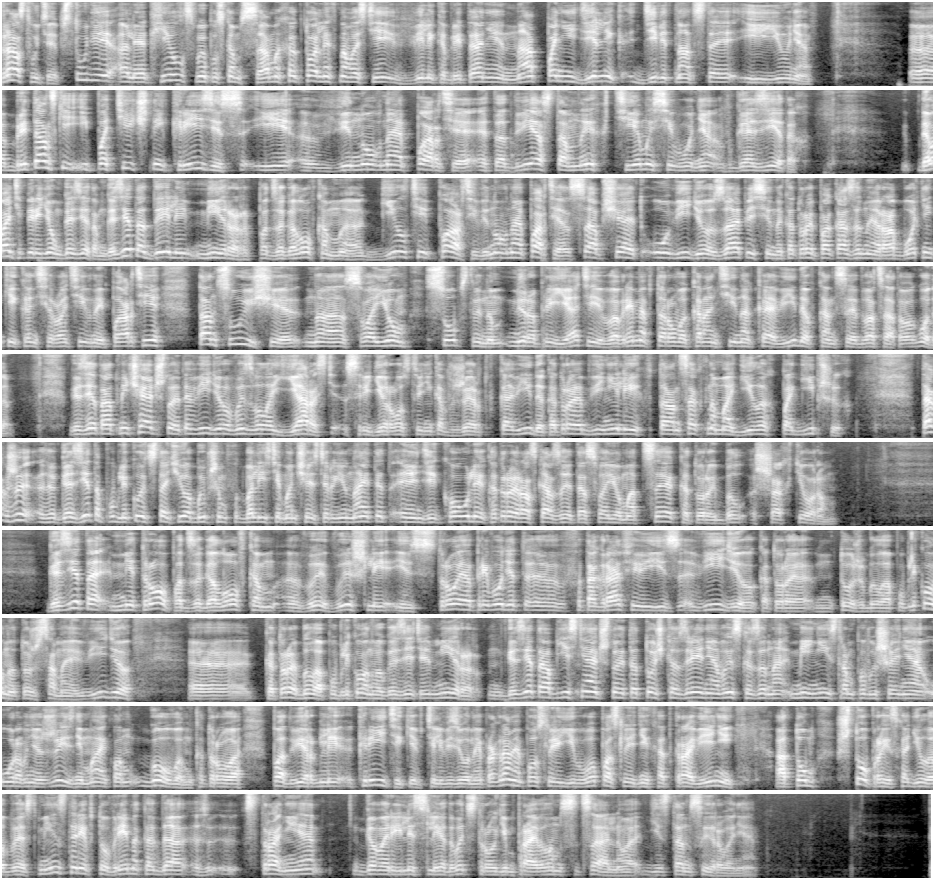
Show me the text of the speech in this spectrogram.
Здравствуйте! В студии Олег Хилл с выпуском самых актуальных новостей в Великобритании на понедельник, 19 июня. Э, британский ипотечный кризис и э, виновная партия – это две основных темы сегодня в газетах. Давайте перейдем к газетам. Газета Daily Mirror под заголовком э, Guilty Party, виновная партия, сообщает о видеозаписи, на которой показаны работники консервативной партии, танцующие на своем собственном мероприятии во время второго карантина ковида в конце 2020 года. Газета отмечает, что это видео вызвало ярость среди родственников жертв ковида, которые обвинили их в танцах на могилах погибших. Также э, газета публикует статью о бывшем футболисте Манчестер Юнайтед Энди Коули, который рассказывает о своем отце, который был шахтером. Газета «Метро» под заголовком «Вы вышли из строя» приводит э, фотографию из видео, которое тоже было опубликовано, то же самое видео – Э, которое было опубликовано в газете Mirror. Газета объясняет, что эта точка зрения высказана министром повышения уровня жизни Майклом Говом, которого подвергли критике в телевизионной программе после его последних откровений о том, что происходило в Вестминстере в то время, когда э, стране говорили следовать строгим правилам социального дистанцирования.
